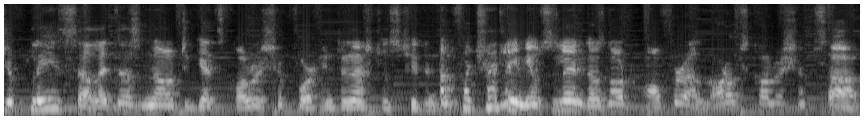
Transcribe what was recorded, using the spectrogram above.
You please uh, let us know to get scholarship for international students? Unfortunately, New Zealand does not offer a lot of scholarships. Uh,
